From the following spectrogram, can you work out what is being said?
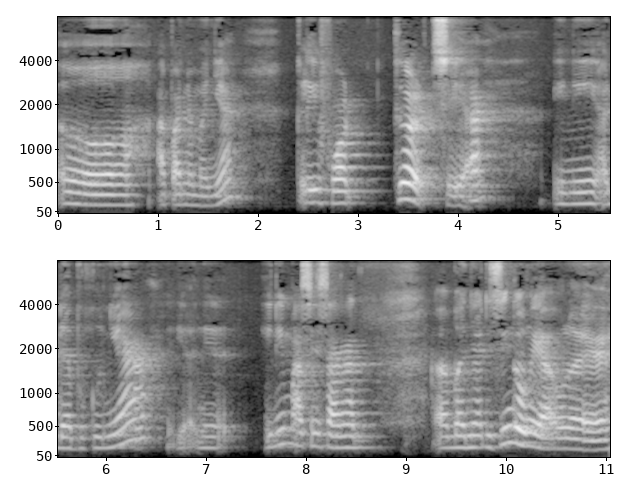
eh, apa namanya? Clifford Geertz ya. Ini ada bukunya. Ya ini ini masih sangat uh, banyak disinggung ya oleh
